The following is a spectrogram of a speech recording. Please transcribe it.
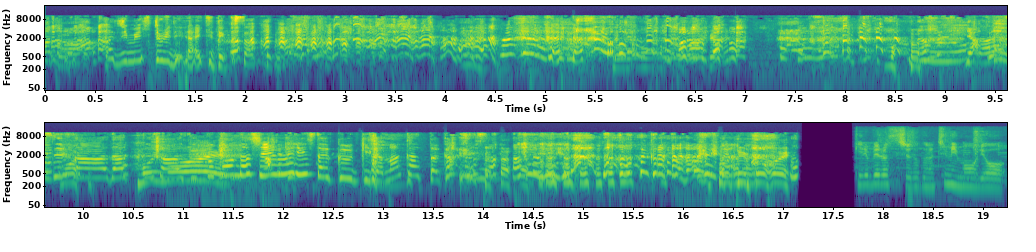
ころを笑ったってことはじめ一人で泣いてて腐ってる。いや、だってさ、だってさ、こんなしんみりした空気じゃなかったからさ。ケルベロス所属のチミ毛量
